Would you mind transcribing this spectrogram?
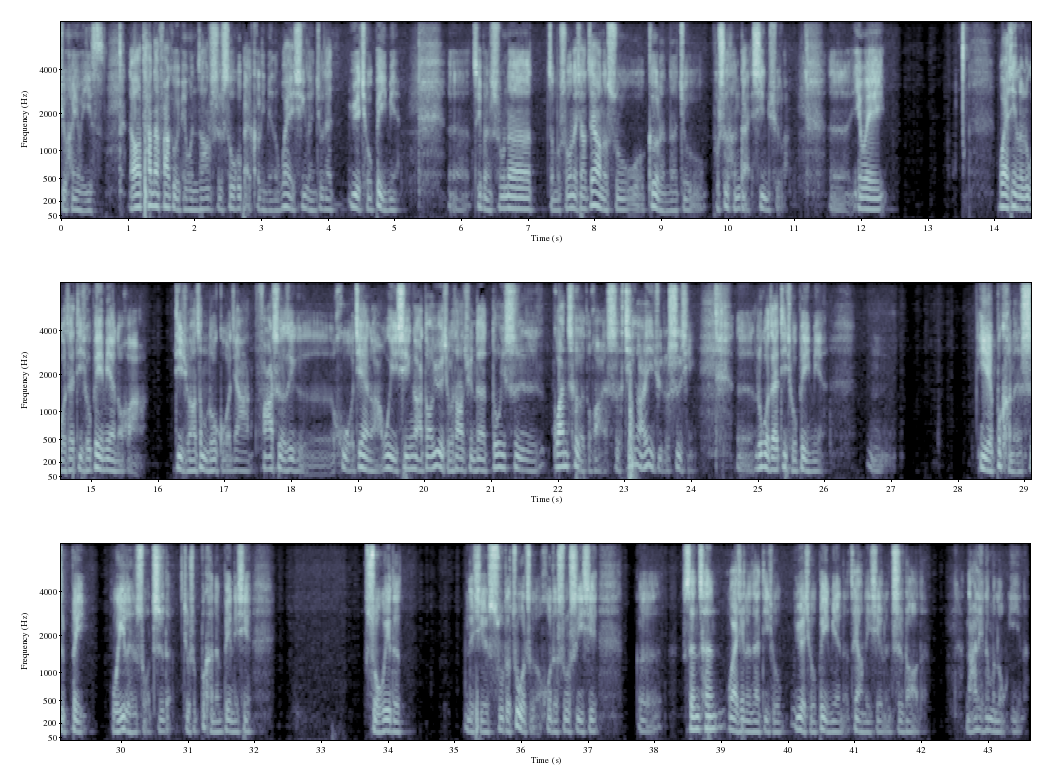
就很有意思。然后他呢发给我一篇文章，是搜狗百科里面的外星人就在月球背面。呃，这本书呢，怎么说呢？像这样的书，我个人呢就不是很感兴趣了。呃，因为外星人如果在地球背面的话，地球上这么多国家发射这个火箭啊、卫星啊到月球上去，那都是观测的话是轻而易举的事情。呃，如果在地球背面，嗯，也不可能是被为人所知的，就是不可能被那些所谓的。那些书的作者，或者说是一些，呃，声称外星人在地球、月球背面的这样的一些人知道的，哪里那么容易呢？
